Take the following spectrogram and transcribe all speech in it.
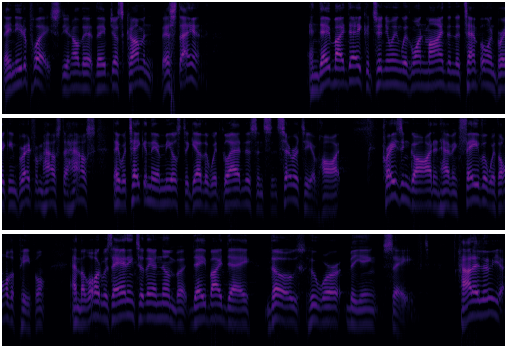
They need a place. You know, they've just come and they're staying. And day by day, continuing with one mind in the temple and breaking bread from house to house, they were taking their meals together with gladness and sincerity of heart, praising God and having favor with all the people. And the Lord was adding to their number day by day those who were being saved. Hallelujah.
